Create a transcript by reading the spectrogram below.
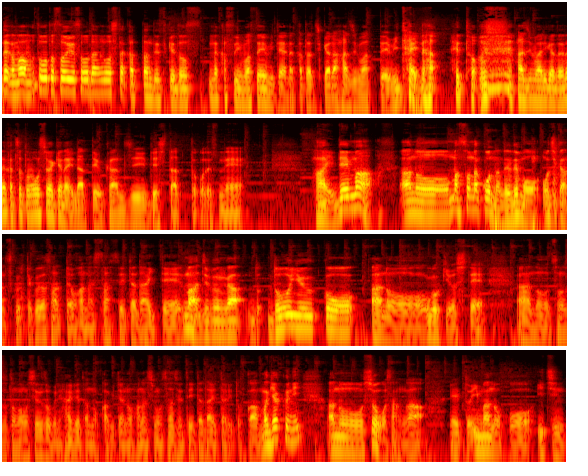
なんかまあもともとそういう相談をしたかったんですけどなんかすいませんみたいな形から始まってみたいな、えっと、始まり方でなんかちょっと申し訳ないなっていう感じでしたとこですね。はい。で、まあ、あのー、まあ、そんなこんなんで、でも、お時間作ってくださってお話しさせていただいて、まあ、自分がど、どういう、こう、あのー、動きをして、あの、そのずっとも心臓部に入れたのかみたいなお話もさせていただいたりとか、まあ、逆に、あのー、 SHOWGOさんが、えっと、今の、こう、一、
